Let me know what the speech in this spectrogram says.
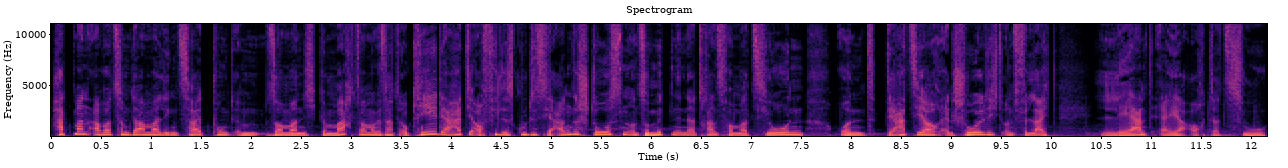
Hat man aber zum damaligen Zeitpunkt im Sommer nicht gemacht, weil man gesagt hat, okay, der hat ja auch vieles Gutes hier angestoßen und so mitten in der Transformation und der hat sich ja auch entschuldigt und vielleicht lernt er ja auch dazu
